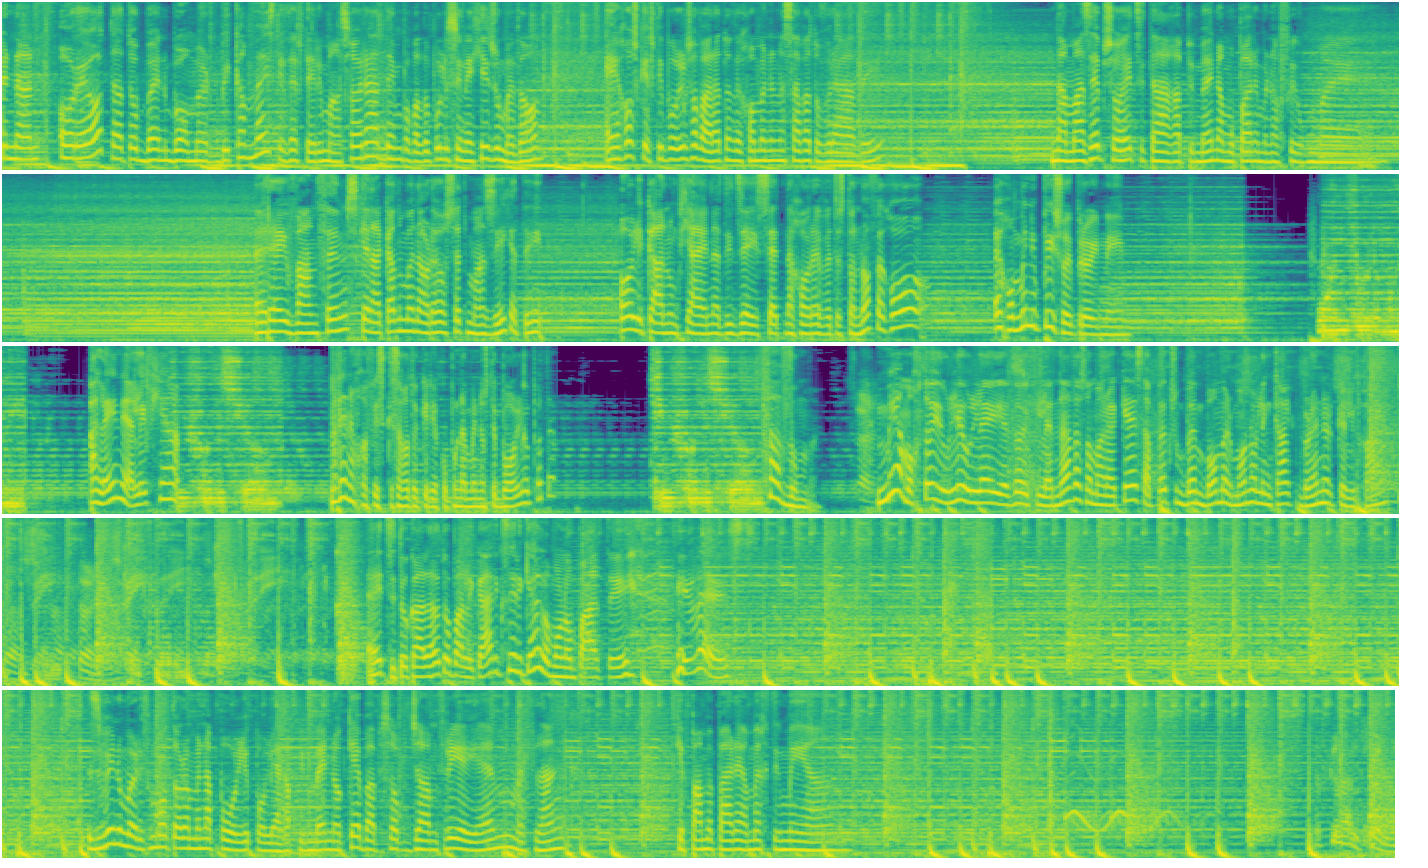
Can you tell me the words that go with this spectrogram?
Έναν ωραιότατο Ben Bomber μπήκαμε στη δεύτερη μας ώρα. Ντέμι Παπαδοπούλου συνεχίζουμε εδώ. Έχω σκεφτεί πολύ σοβαρά το ενδεχόμενο ένα Σάββατο βράδυ να μαζέψω έτσι τα αγαπημένα μου πάρε με να φύγουμε Rave Anthems και να κάνουμε ένα ωραίο set μαζί γιατί όλοι κάνουν πια ένα DJ set να χορεύεται στον off εγώ έχω μείνει πίσω η πρωινή αλλά είναι αλήθεια δεν έχω αφήσει και Σαββατοκύριακο που να μείνω στην πόλη οπότε θα δούμε Μία με 8 Ιουλίου λέει εδώ η Φιλενάδα στο Μαρακές θα παίξουν Ben Bomber, Monolink, Kalk Brenner κλπ. Έτσι το καλό το παλικάρι ξέρει κι άλλο μονοπάτι. Είδες. Σβήνουμε ρυθμό τώρα με ένα πολύ πολύ αγαπημένο Kebab Shop Jam 3am με flank και πάμε παρέα μέχρι τη μία. Where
